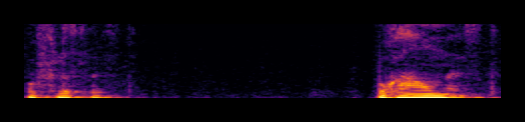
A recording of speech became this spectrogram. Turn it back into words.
wo Fluss ist Raum ist.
